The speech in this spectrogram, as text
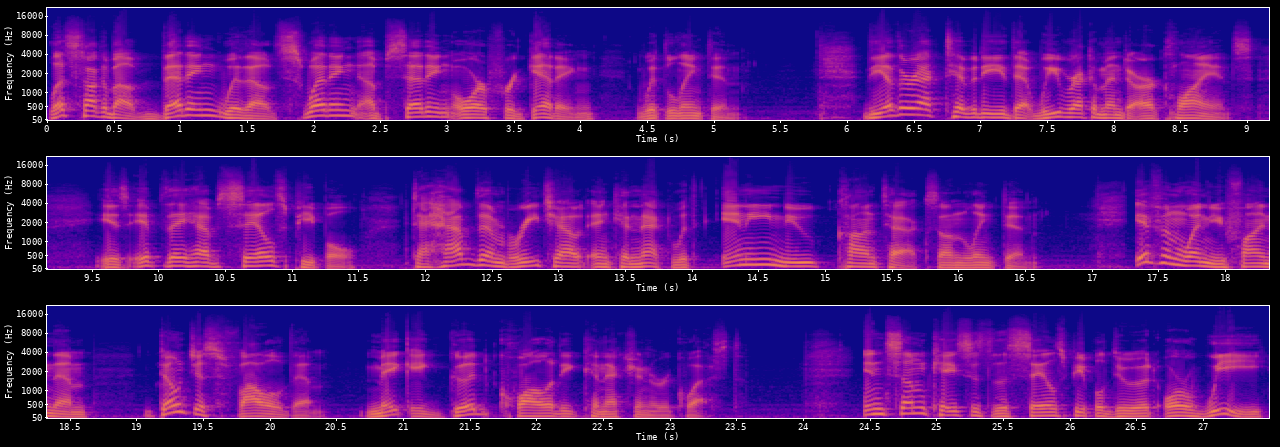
let's talk about betting without sweating, upsetting, or forgetting with LinkedIn. The other activity that we recommend to our clients is if they have salespeople, to have them reach out and connect with any new contacts on LinkedIn. If and when you find them, don't just follow them, make a good quality connection request. In some cases, the salespeople do it, or we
